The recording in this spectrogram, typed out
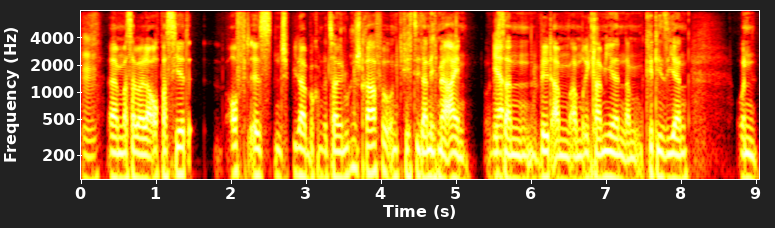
Mhm. Ähm, was aber da auch passiert, oft ist, ein Spieler bekommt eine zwei Minuten Strafe und kriegt sie dann nicht mehr ein. Und Ja. ist dann wild am, am Reklamieren, am Kritisieren. Und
